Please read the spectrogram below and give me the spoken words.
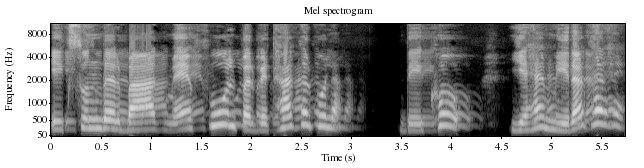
एक सुंदर बाग में फूल पर बैठाकर बोला, देखो यह मेरा घर है।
